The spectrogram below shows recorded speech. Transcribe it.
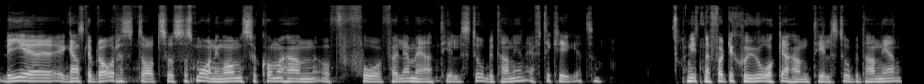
det ger ganska bra resultat. Så, så småningom så kommer han att få följa med till Storbritannien efter kriget. 1947 åker han till Storbritannien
